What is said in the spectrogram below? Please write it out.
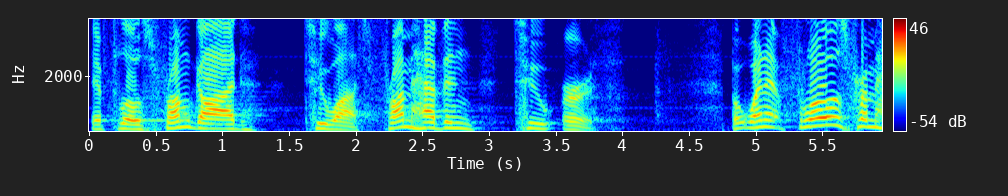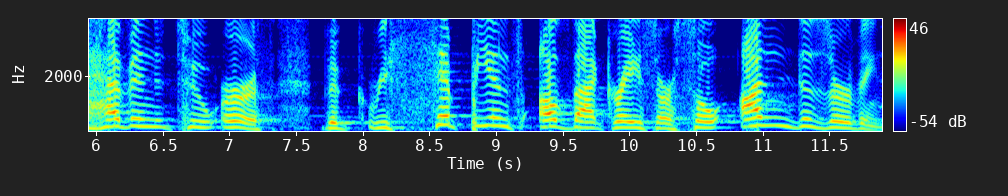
It flows from God to us, from heaven to earth. But when it flows from heaven to earth, the recipients of that grace are so undeserving.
